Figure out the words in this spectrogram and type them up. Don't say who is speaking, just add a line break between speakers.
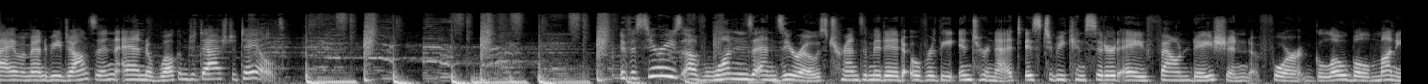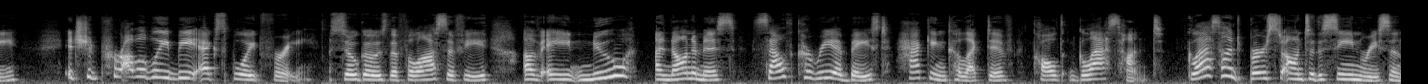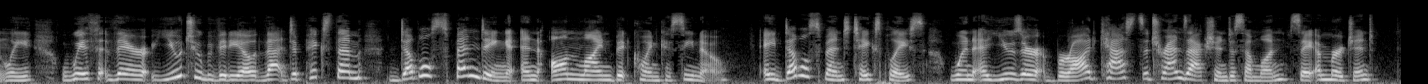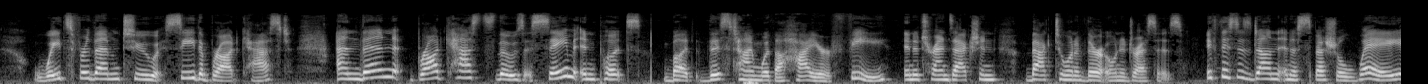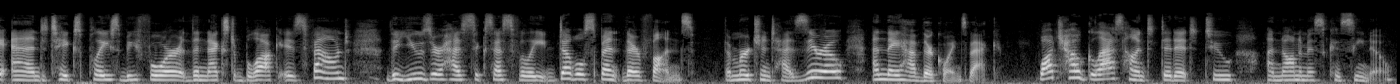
Hi, I'm Amanda B. Johnson, and welcome to Dash Detailed. If a series of ones and zeros transmitted over the internet is to be considered a foundation for global money, it should probably be exploit free. So goes the philosophy of a new anonymous South Korea based hacking collective called Glasshunt. Glasshunt burst onto the scene recently with their YouTube video that depicts them double spending an online Bitcoin casino. A double spend takes place when a user broadcasts a transaction to someone, say a merchant, waits for them to see the broadcast, and then broadcasts those same inputs, but this time with a higher fee, in a transaction back to one of their own addresses. If this is done in a special way and takes place before the next block is found, the user has successfully double spent their funds. The merchant has zero, and they have their coins back. Watch how Glass Hunt did it to Anonymous Casino.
